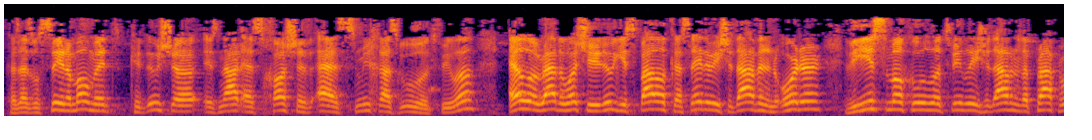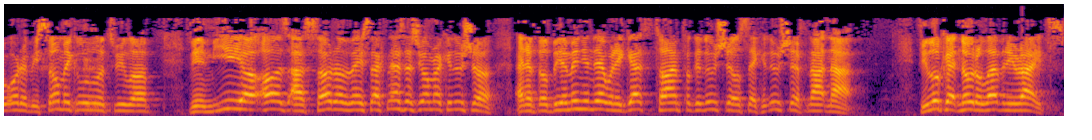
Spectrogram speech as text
Because as we'll see in a moment, Kedusha is not as choshev as Smichas Geula Tefillah. Ella, rather, what should you do? Yispalo Kaseder, you should daven in order. V'yismo Geula Tefillah, you should daven in the proper order. V'some Geula Tefillah. V'miyya oz asara v'esak neses yomer Kedusha. And if there'll be a minyan there, when it gets time for Kedusha, he'll say Kedusha, if not, not. If you look at note 11, he writes,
